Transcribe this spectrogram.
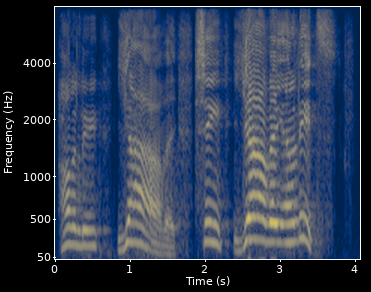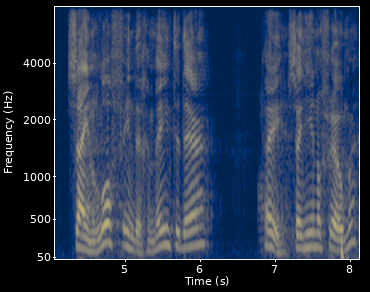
Halleluja. Yahweh. Zing Yahweh een lied. Zijn lof in de gemeente der... Hé, hey, zijn hier nog vromen?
